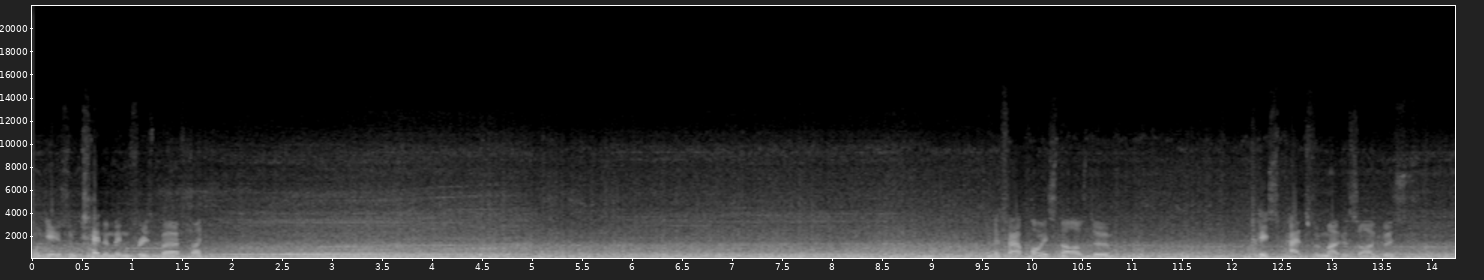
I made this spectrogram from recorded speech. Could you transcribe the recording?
I'm getting some Tena Men for his birthday. if Alpinestars do them. Piss pads for motorcyclists.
